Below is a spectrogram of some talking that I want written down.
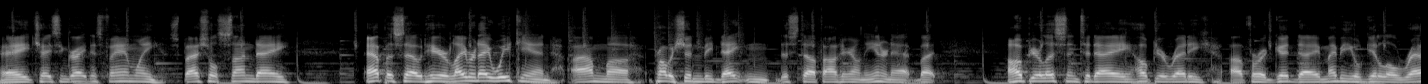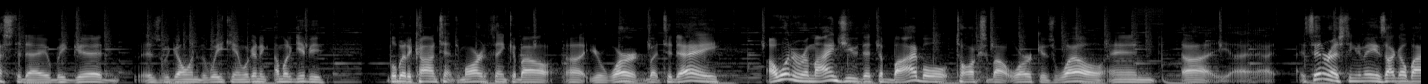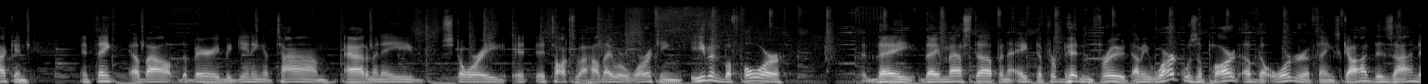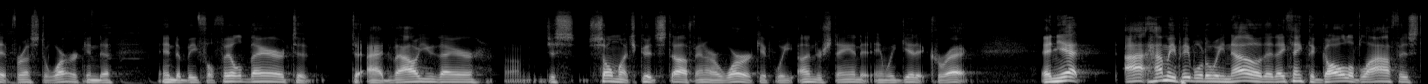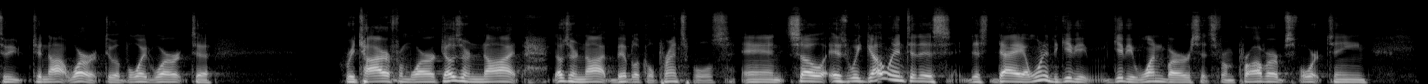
Hey, Chasing Greatness family, special Sunday episode here, Labor Day weekend. I'm uh, probably shouldn't be dating this stuff out here on the internet, but I hope you're listening today. Hope you're ready uh, for a good day. Maybe you'll get a little rest today. It'll be good as we go into the weekend. We're gonna I'm gonna give you a little bit of content tomorrow to think about uh, your work, but today I want to remind you that the Bible talks about work as well, and uh, it's interesting to me as I go back and and think about the very beginning of time, Adam and Eve story, it, it talks about how they were working even before they they messed up and ate the forbidden fruit. I mean, work was a part of the order of things. God designed it for us to work and to and to be fulfilled there, to to add value there. Um, just so much good stuff in our work if we understand it and we get it correct. And yet, I, how many people do we know that they think the goal of life is to to not work, to avoid work, to retire from work? Those are not those are not biblical principles. And so as we go into this this day, I wanted to give you give you one verse. It's from Proverbs 14,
